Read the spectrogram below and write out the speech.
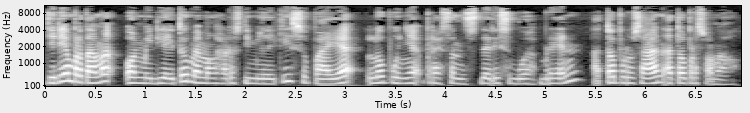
Jadi yang pertama on media itu memang harus dimiliki supaya lo punya presence dari sebuah brand atau perusahaan atau personal.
